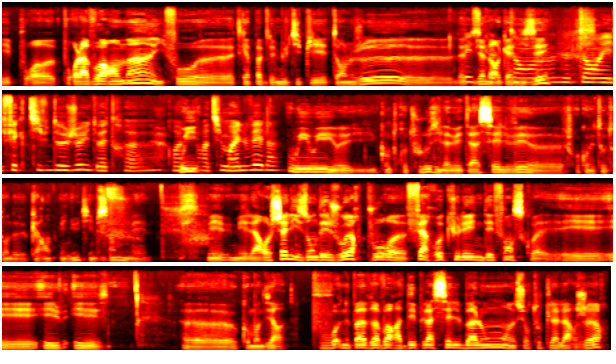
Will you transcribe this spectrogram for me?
Et pour, euh, pour l'avoir en main, il faut euh, être capable de multiplier les temps de jeu, d'être bien organisé. Le temps, effectif de jeu, il doit être relativement élevé là. Oui, oui. contre Toulouse, il avait été assez élevé. je crois qu'on était autour de 40 minutes, il me semble. Mais, mais, mais, La Rochelle, ils ont des joueurs pour faire reculer une défense. Quoi, et, et, et comment dire ne pas avoir à déplacer le ballon sur toute la largeur.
